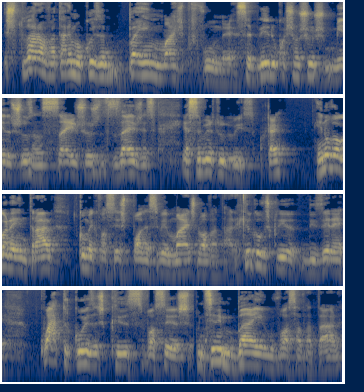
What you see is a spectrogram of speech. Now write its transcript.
Estudar o Avatar é uma coisa bem mais profunda, é saber quais são os seus medos, os seus anseios, os seus desejos, é saber tudo isso, ok? Eu não vou agora entrar de como é que vocês podem saber mais no Avatar. Aquilo que eu vos queria dizer é quatro coisas que, se vocês conhecerem bem o vosso avatar,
